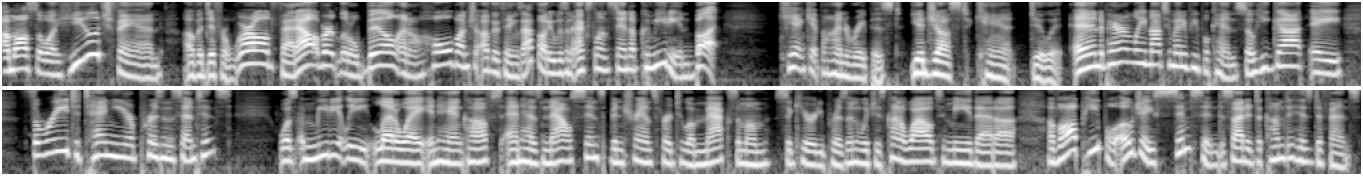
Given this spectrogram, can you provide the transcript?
I'm also a huge fan of A Different World, Fat Albert, Little Bill, and a whole bunch of other things. I thought he was an excellent stand up comedian, but can't get behind a rapist. You just can't do it. And apparently, not too many people can. So he got a three to 10 year prison sentence, was immediately led away in handcuffs, and has now since been transferred to a maximum security prison, which is kind of wild to me that, uh, of all people, OJ Simpson decided to come to his defense.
